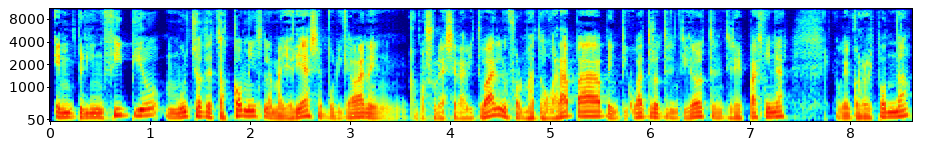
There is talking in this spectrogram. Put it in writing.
en principio muchos de estos cómics, la mayoría se publicaban en, como suele ser habitual, en formato grapa, 24, 32, 36 páginas, lo que corresponda,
